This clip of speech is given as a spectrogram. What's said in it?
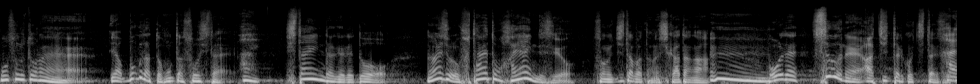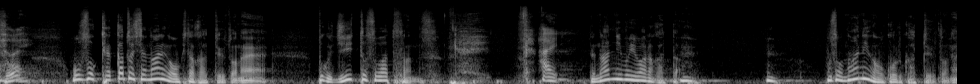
そうするとねいや僕だって本当はそうしたい、はい、したいんだけれど何しろ2人とも早いんですよ。そのジタバタの仕方が、うん、これですぐねあっち行ったりこっち行ったりするでしょ、はいはい、そうすると結果として何が起きたかっていうとね僕じっと座ってたんです。はい。で何にも言わなかった、うんうん、そう何が起こるかっていうとね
